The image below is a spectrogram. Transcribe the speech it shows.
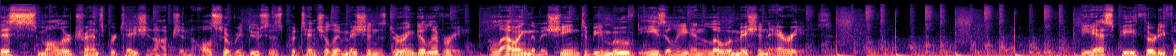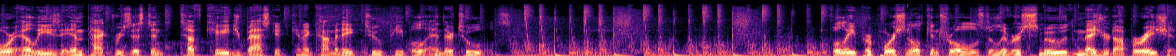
This smaller transportation option also reduces potential emissions during delivery, allowing the machine to be moved easily in low-emission areas. The SP34LE's impact-resistant ToughCage basket can accommodate two people and their tools. Fully proportional controls deliver smooth, measured operation,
